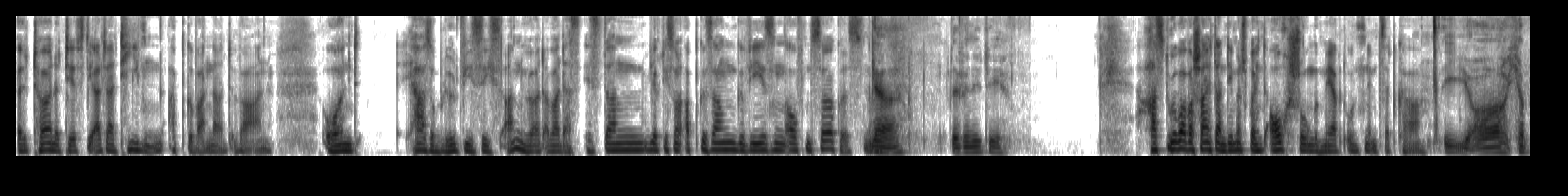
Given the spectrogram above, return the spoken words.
Alternatives, die Alternativen abgewandert waren. Und ja, so blöd wie es sich anhört, aber das ist dann wirklich so ein Abgesang gewesen auf den Circus. Ne? Ja, definitiv. Hast du aber wahrscheinlich dann dementsprechend auch schon gemerkt unten im ZK. Ja, ich habe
